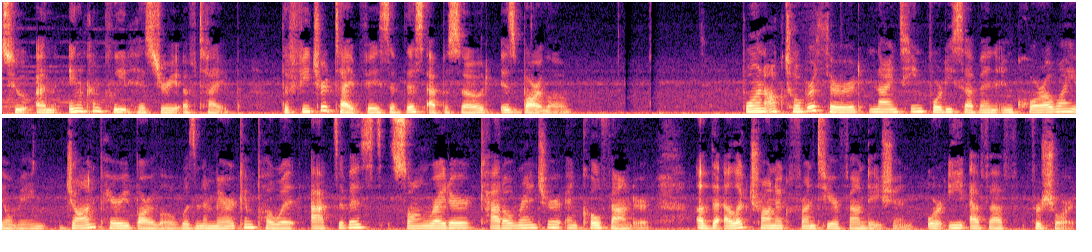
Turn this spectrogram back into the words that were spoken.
to an incomplete history of type. The featured typeface of this episode is Barlow. Born October 3, 1947, in Cora, Wyoming, John Perry Barlow was an American poet, activist, songwriter, cattle rancher, and co founder of the Electronic Frontier Foundation, or EFF for short.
